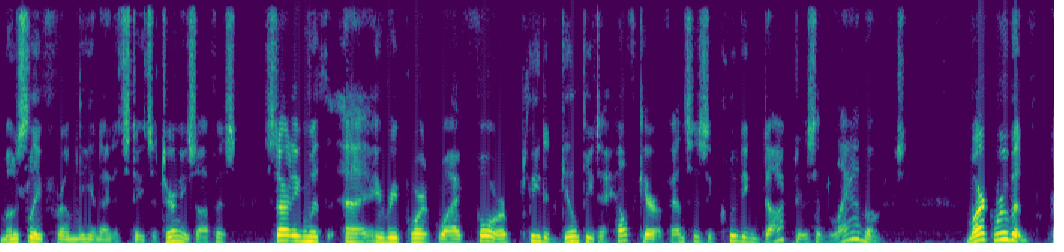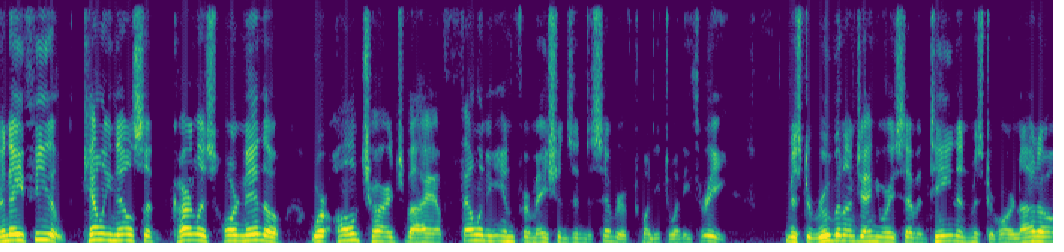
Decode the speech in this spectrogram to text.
mostly from the United States Attorney's Office, starting with uh, a report why four pleaded guilty to health care offenses, including doctors and lab owners. Mark Rubin, Renee Field, Kelly Nelson, Carlos Hornedo were all charged via felony informations in December of 2023. Mr. Rubin on January 17 and Mr. Hornedo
